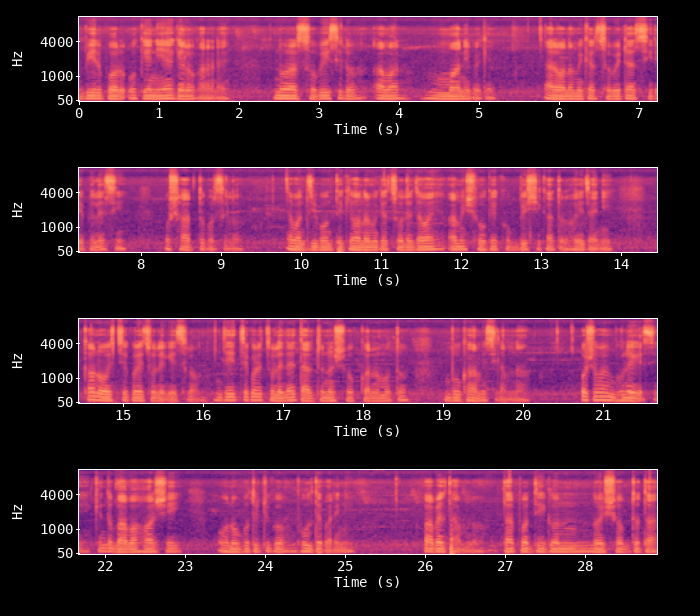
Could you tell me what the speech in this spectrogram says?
বিয়ের পর ওকে নিয়ে গেল কানাডায়। নোরার ছবি ছিল আমার মানি ব্যাগে। আর অনামিকার ছবিটা ছিঁড়ে ফেলেছি। ও স্বার্থপর ছিল। আমার জীবন থেকে অনামিকা চলে যাওয়ায় আমি শোকে খুব বেশি কাতর হয়ে যায়নি কারণ ও ইচ্ছে করে চলে গিয়েছিল। যে ইচ্ছে করে চলে যায়, তার জন্য শোক করার মতো বোকা আমি ছিলাম না। ওসব আমি ভুলে গেছি, কিন্তু বাবা হওয়ার সেই অনুভূতিটুকু ভুলতে পারিনি। পাবেল থামলো। তারপর দ্বিগুণ নৈশব্দতা,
